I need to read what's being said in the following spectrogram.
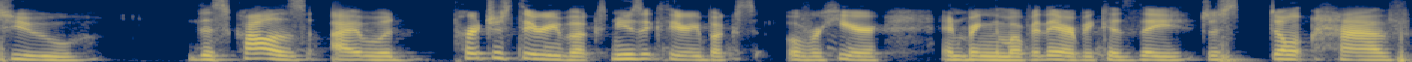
to this cause, I would purchase theory books, music theory books over here, and bring them over there because they just don't have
